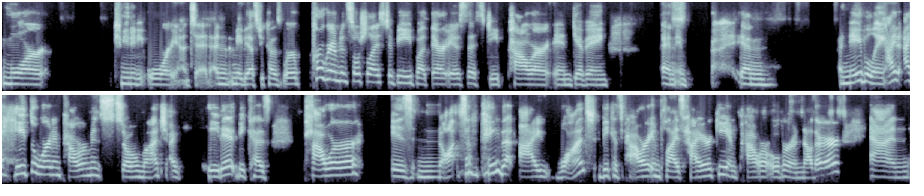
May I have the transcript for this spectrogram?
more community oriented. And maybe that's because we're programmed and socialized to be but there is this deep power in giving and in, in enabling. I, I hate the word empowerment so much. I hate it because power is not something that I want because power implies hierarchy and power over another. And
